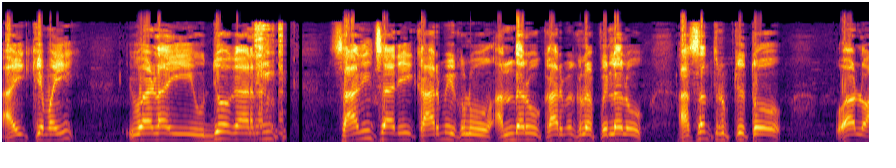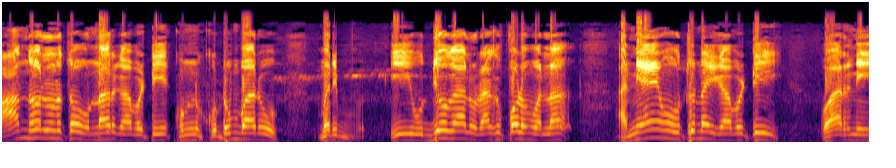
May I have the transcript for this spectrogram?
ఐక్యమై ఇవాళ ఈ ఉద్యోగాలను సాధించాలి. కార్మికులు అందరూ కార్మికుల పిల్లలు అసంతృప్తితో వాళ్ళు ఆందోళనలతో ఉన్నారు కాబట్టి కొన్ని కుటుంబాలు మరి ఈ ఉద్యోగాలు రాకపోవడం వల్ల అన్యాయం అవుతున్నాయి కాబట్టి వారిని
